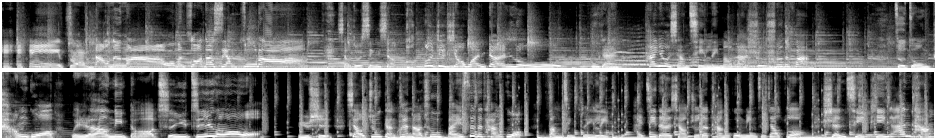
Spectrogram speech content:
嘿嘿嘿，抓到了啦！我们抓到小猪啦。小猪心想。我这下完蛋喽！忽然，他又想起狸猫大叔说的话。这种糖果会让你大吃一惊哦。于是，小猪赶快拿出白色的糖果放进嘴里。还记得小猪的糖果名字叫做神奇平安糖，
